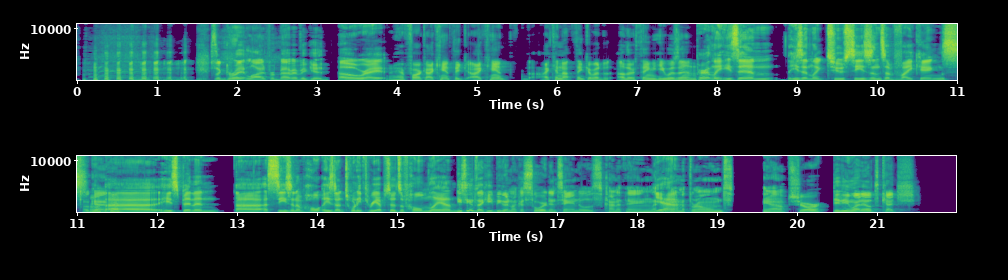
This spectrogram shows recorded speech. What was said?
it's a great line from Batman Begins. oh, right. Yeah, fuck. I can't think. I can't. I cannot think of a other thing he was in. Apparently, he's in he's in like two seasons of Vikings. Okay. Uh, he's been in uh, a season of Home. He's done 23 episodes of Homeland. He seems like he'd be going like a sword and sandals kind of thing, like Yeah. Game of Thrones. Yeah. Sure. Did anyone else catch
